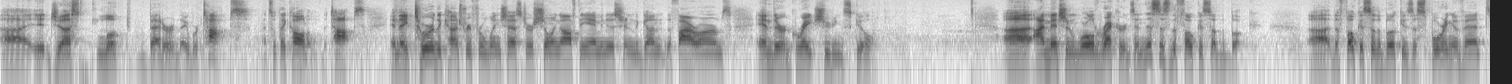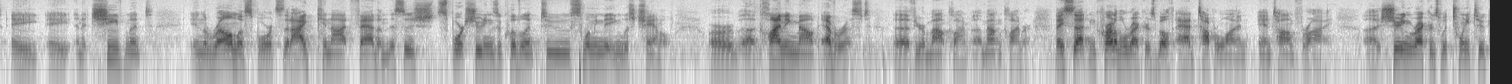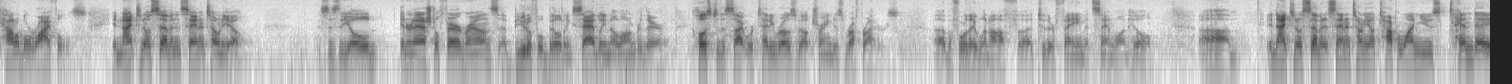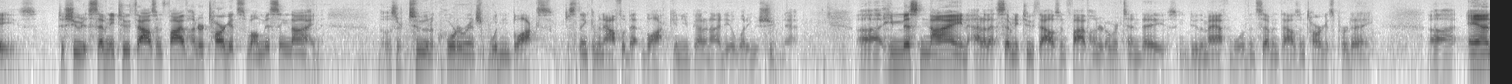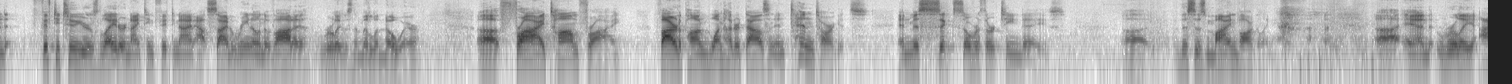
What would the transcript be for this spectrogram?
Uh, it just looked better. They were tops. That's what they called them, the tops. And they toured the country for Winchester, showing off the ammunition, the gun, the firearms, and their great shooting skill. Uh, I mentioned world records, and this is the focus of the book. Uh, the focus of the book is a sporting event, a, a, an achievement in the realm of sports that I cannot fathom. This is sports shooting's equivalent to swimming the English Channel or uh, climbing Mount Everest uh, if you're a mount climb, uh, mountain climber. They set incredible records, both Ad Topperwein and Tom Frye, uh, shooting records with 22 caliber rifles. In 1907 in San Antonio, this is the old International Fairgrounds, a beautiful building, sadly no longer there, close to the site where Teddy Roosevelt trained his Rough Riders uh, before they went off uh, to their fame at San Juan Hill. Um, in 1907 at San Antonio, Topperwein used 10 days to shoot at 72,500 targets while missing nine. Those are two and a quarter inch wooden blocks. Just think of an alphabet block, and you've got an idea what he was shooting at. Uh, he missed nine out of that 72,500 over 10 days. You can do the math, more than 7,000 targets per day. Uh, and 52 years later, in 1959, outside Reno, Nevada, really it was in the middle of nowhere, uh, Frye, Tom Frye, fired upon 100,010 targets and missed six over 13 days. Uh, this is mind boggling. uh, and really, I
